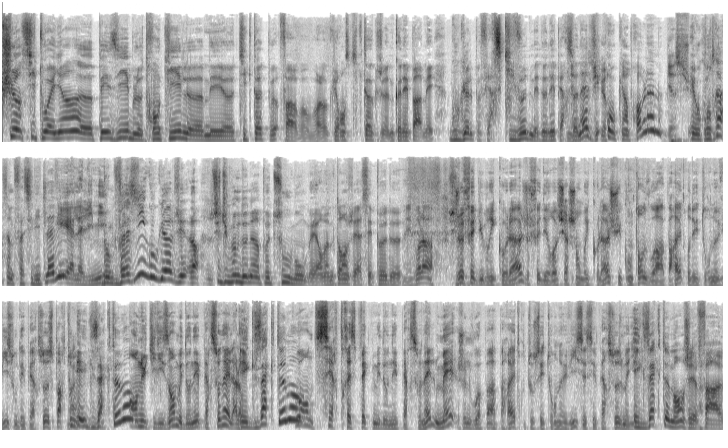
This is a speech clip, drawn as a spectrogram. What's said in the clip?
je suis un citoyen euh, paisible, tranquille, euh, mais euh, TikTok, peut, enfin, en l'occurrence TikTok, je ne connais pas, mais Google peut faire ce qu'il veut de mes données personnelles, j'ai aucun problème. Bien sûr. Et au contraire, ça me facilite la vie. Et à la limite. Donc vas-y Google. Alors, si tu peux me donner un peu de sous, bon, mais en même temps, j'ai assez peu de. Mais voilà, je fais du bricolage, je fais des recherches en bricolage, je suis content de voir apparaître des tournevis ou des perceuses partout. Exactement. En utilisant mes données personnelles. Alors, Exactement. Quant certes respecte mes données personnelles, mais je ne vois pas apparaître tous ces tournevis et ces perceuses magnifiques. Exactement. Enfin,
